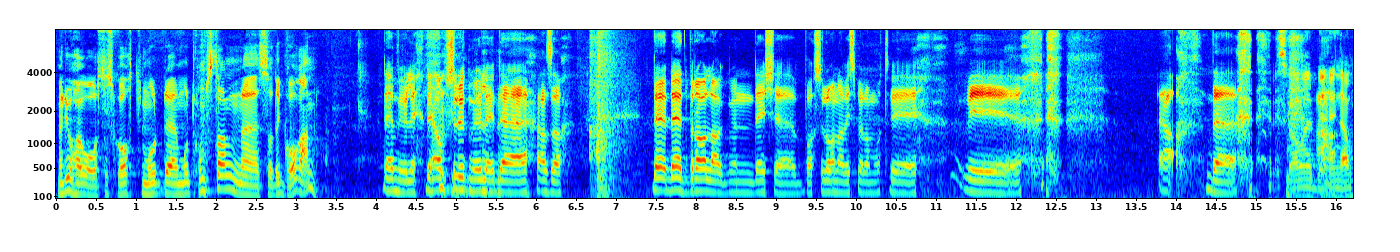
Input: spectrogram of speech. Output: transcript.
Men du har jo også skåret mot, eh, mot Tromsdalen, eh, så det går an? Det er mulig. Det er absolutt mulig. Det altså, det, det er et bra lag, men det er ikke Barcelona vi spiller mot. Vi, vi ja, det Vi skal være bedre enn dem.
